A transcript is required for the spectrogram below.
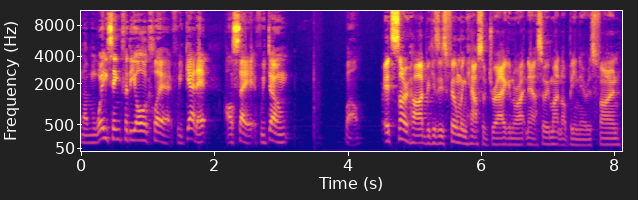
and I'm waiting for the all clear. If we get it, I'll say it. If we don't, well, It's so hard because he's filming House of Dragon right now, so he might not be near his phone.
